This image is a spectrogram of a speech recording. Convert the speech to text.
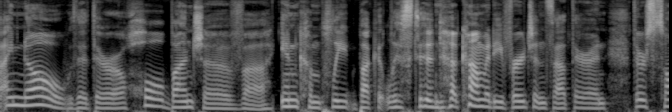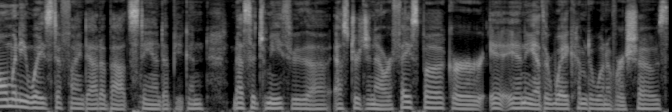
I know that there are a whole bunch of uh, incomplete bucket listed comedy virgins out there, and there's so many ways to find out about stand up. You can message me through the Estrogen Hour Facebook or I- any other way, come to one of our shows.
